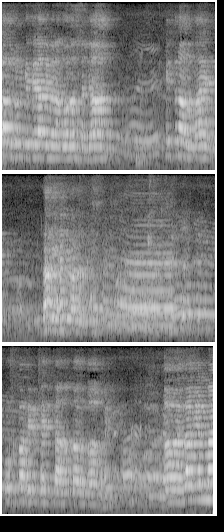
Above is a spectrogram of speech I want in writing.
पग सुन के तेरा ते मेरा मौला सजा कितना रुलाए। दाढ़ी हज वाला उस पासे बिठे दिखा, अल्लाह रुबा भाई हाँ, अल्लाह यम्मा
